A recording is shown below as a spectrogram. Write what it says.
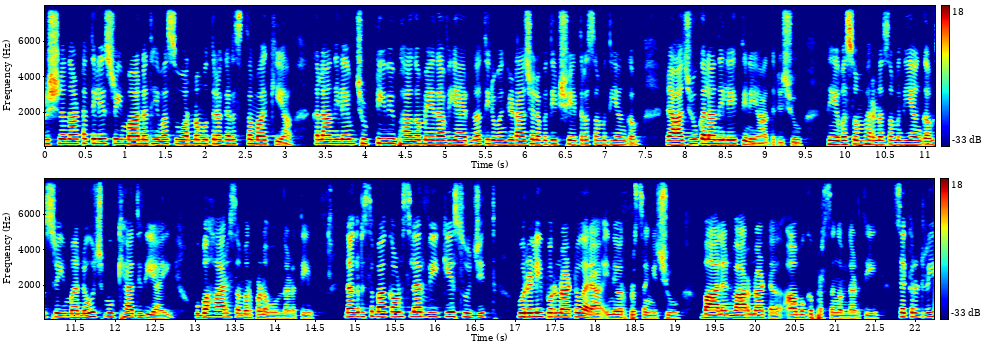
കൃഷ്ണനാട്ടത്തിലെ ശ്രീ മാനദേവ സുവർണമുദ്ര കരസ്ഥമാക്കിയ കലാനിലയം ചുട്ടി വിഭാഗം മേധാവിയായിരുന്ന തിരുവങ്കിടാചലപതി ക്ഷേത്ര സമിതി അംഗം രാജു കലാനിലയത്തിനെ ആദരിച്ചു. ദേവസ്വം ഭരണസമിതി അംഗം ശ്രീ മനോജ് മുഖ്യാതിഥിയായി ഉപഹാര സമർപ്പണവും നടത്തി. നഗരസഭാ councillor V K Sujith Murali Puranattukara എന്നിവർ പ്രസംഗിച്ചു. ബാലൻ വാർനാട്ട് ആമുഖ പ്രസംഗം നടത്തി. സെക്രട്ടറി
